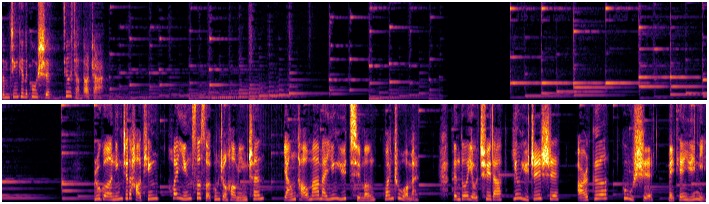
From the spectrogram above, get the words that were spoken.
咱们今天的故事就讲到这儿。如果您觉得好听，欢迎搜索公众号名称“杨桃妈妈英语启蒙”，关注我们。更多有趣的英语知识、儿歌、故事，每天与你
